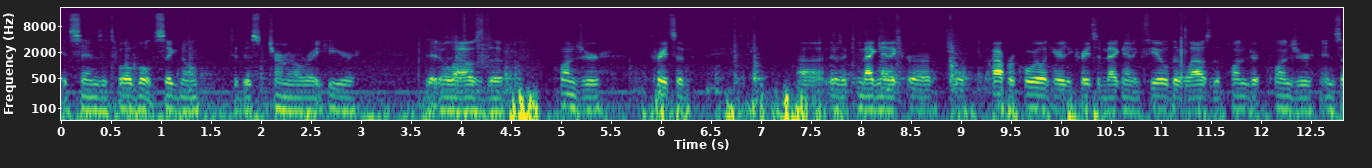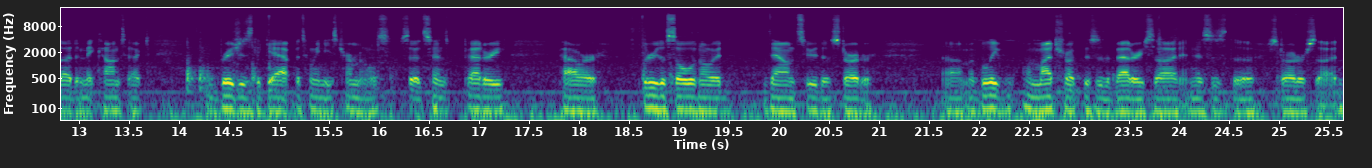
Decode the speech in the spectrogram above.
it sends a 12 volt signal to this terminal right here that allows the plunger, creates a uh, there's a magnetic or a copper coil in here that creates a magnetic field that allows the plunger, plunger inside to make contact and bridges the gap between these terminals. So it sends battery power through the solenoid down to the starter. Um, I believe on my truck this is the battery side and this is the starter side.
